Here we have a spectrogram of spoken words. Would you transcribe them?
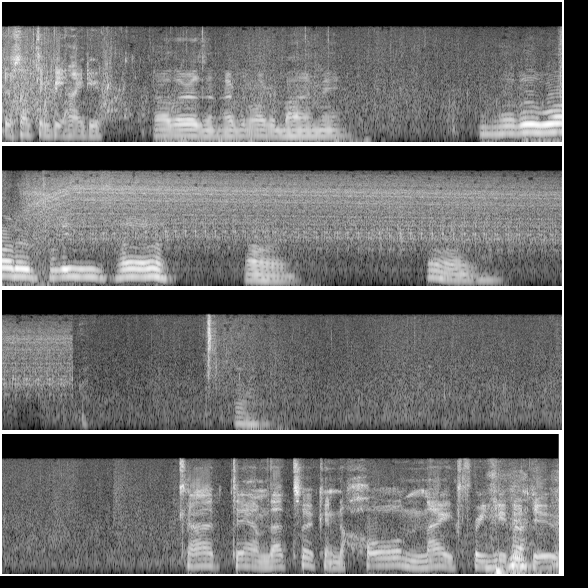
There's something behind you. No, there isn't. I've been looking behind me. Of the water, please. Uh, alright. Alright. God damn, that took a whole night for you to do.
